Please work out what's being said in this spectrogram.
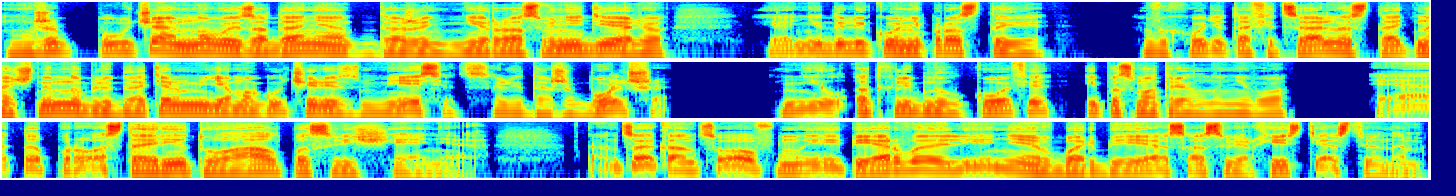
Мы же получаем новые задания даже не раз в неделю, и они далеко не простые. Выходит, официально стать ночным наблюдателем я могу через месяц или даже больше. Нил отхлебнул кофе и посмотрел на него. «Это просто ритуал посвящения. В конце концов, мы первая линия в борьбе со сверхъестественным,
